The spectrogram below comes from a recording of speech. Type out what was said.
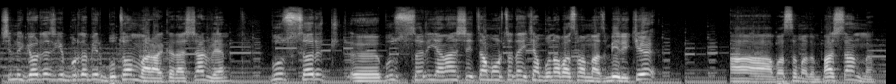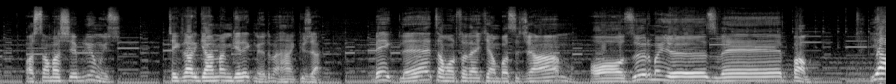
Şimdi gördüğünüz gibi burada bir buton var arkadaşlar ve Bu sarı e, bu sarı yanan şey tam ortadayken buna basmam lazım 1 2 Aa basamadım baştan mı? Baştan başlayabiliyor muyuz? Tekrar gelmem gerekmiyor değil mi? Ha güzel. Bekle tam ortadayken basacağım. Hazır mıyız? Ve bam Ya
